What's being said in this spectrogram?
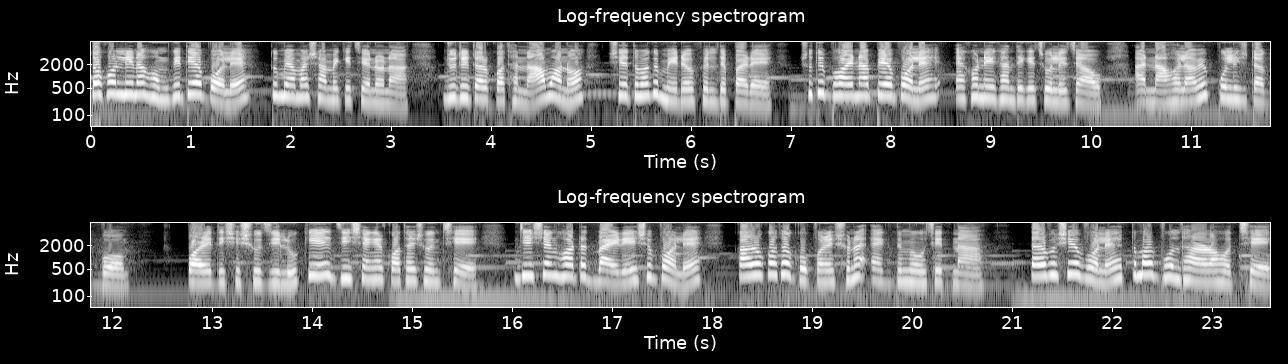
তখন লিনা হুমকি দিয়ে বলে, তুমি আমার স্বামীকে চেনো না। যদি তার কথা না মানো, সে তোমাকে মেরেও ফেলতে পারে। শুধু ভয় না পেয়ে বলে, এখন এখান থেকে চলে যাও, আর না হলে আমি পুলিশ ডাকবো। পরের দিশে সুজি লুকিয়ে জিশ্যাংয়ের কথা শুনছে। জিশ্যাং হঠাৎ বাইরে এসে বলে, কারও কথা গোপনে শোনা একদমই উচিত না। তারপর সে বলে, তোমার ভুল ধারণা হচ্ছে।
